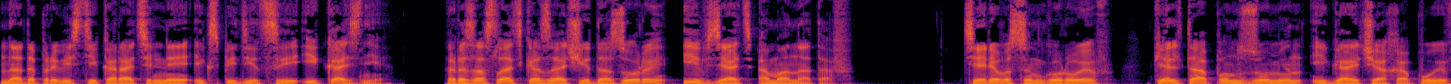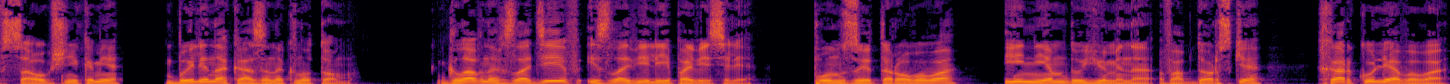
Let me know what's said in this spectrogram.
Надо провести карательные экспедиции и казни, разослать казачьи дозоры и взять аманатов. Терево-Сангуруев – Кельта Пунзумин и Гайча Хапуев с сообщниками были наказаны кнутом. Главных злодеев изловили и повесили. Пунзы Тарового и Немду Юмина в Абдорске, Харкулявого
